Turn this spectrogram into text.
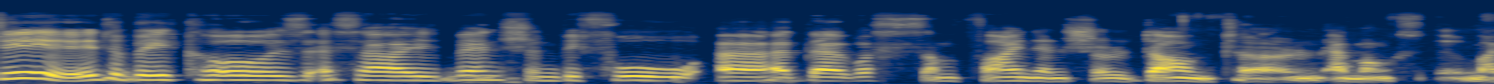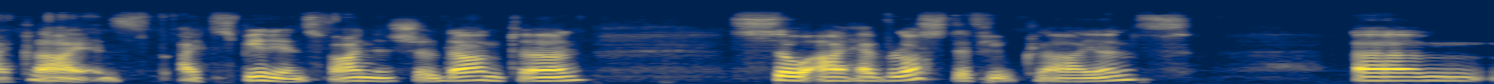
did because, as I mentioned before, uh, there was some financial downturn amongst my clients. I experienced financial downturn, so I have lost a few clients. Um,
